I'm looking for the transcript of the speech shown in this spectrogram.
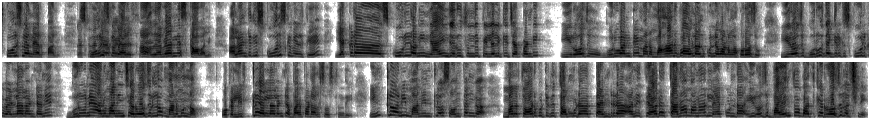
స్కూల్స్లో నేర్పాలి స్కూల్స్కి అవేర్నెస్ కావాలి. అలాంటిది స్కూల్స్కి వెళ్తే ఎక్కడ స్కూల్లోని న్యాయం జరుగుతుంది పిల్లలకి చెప్పండి? ఈ రోజు గురువు అంటే మన మహానుభావులు అనుకునే వాళ్ళం ఒక రోజు. ఈ రోజు గురువు దగ్గరికి స్కూల్కి వెళ్ళాలంటేనే గురువునే అనుమానించే రోజుల్లో మనమున్నాం. ఒక లిఫ్ట్లో వెళ్ళాలంటే భయపడాల్సి వస్తుంది. ఇంట్లోని మన ఇంట్లో సొంతంగా మన తోడబుట్టిన తమ్ముడా తండ్రా అని తేడా తన మన లేకుండా ఈరోజు భయంతో బతికే రోజులు వచ్చినాయి.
